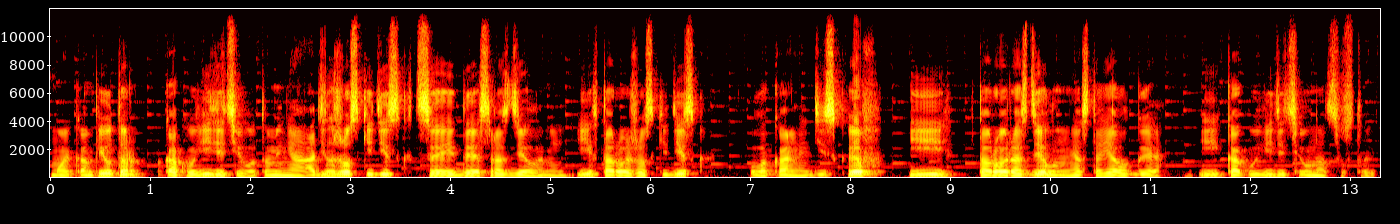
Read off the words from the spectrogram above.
в мой компьютер, как вы видите, вот у меня один жесткий диск C и D с разделами и второй жесткий диск, локальный диск F и второй раздел у меня стоял G. И как вы видите он отсутствует.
